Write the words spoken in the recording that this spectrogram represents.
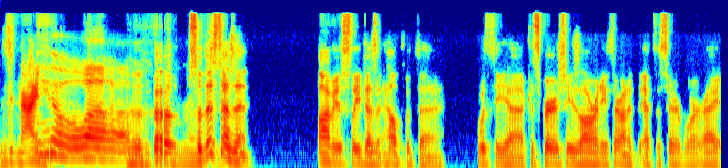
Is it nine? Ew. Uh, So, so this doesn't obviously doesn't help with the with the uh, conspiracies already thrown at, at this airport, right?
